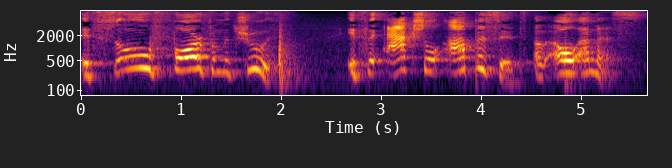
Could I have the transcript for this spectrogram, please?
It's so far from the truth. It's the actual opposite of all emes.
